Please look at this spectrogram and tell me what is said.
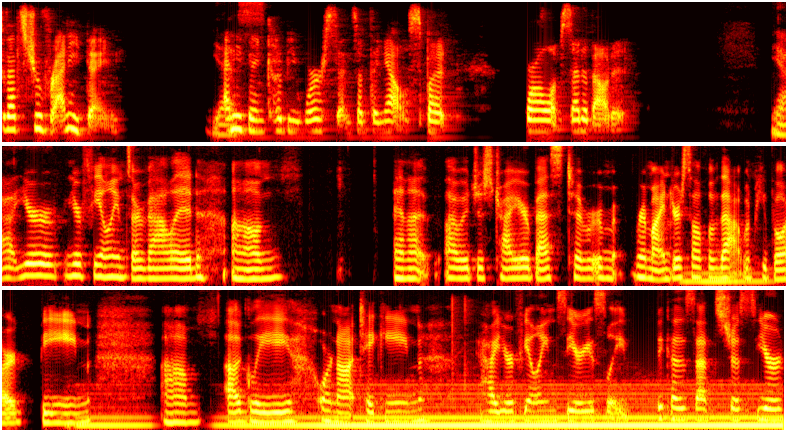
but that's true for anything. Yes. Anything could be worse than something else, but we're all upset about it. Yeah, your your feelings are valid. Um, and I, I would just try your best to rem- remind yourself of that when people are being um, ugly or not taking how you're feeling seriously, because that's just, you're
